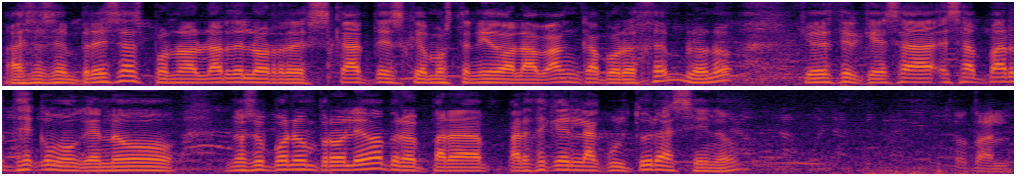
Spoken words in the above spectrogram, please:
a esas empresas, por no hablar de los rescates que hemos tenido a la banca, por ejemplo, ¿no? Quiero decir que esa, esa parte como que no, no supone un problema, pero para, parece que en la cultura sí, ¿no? Total.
